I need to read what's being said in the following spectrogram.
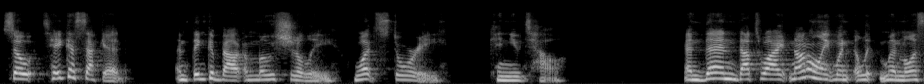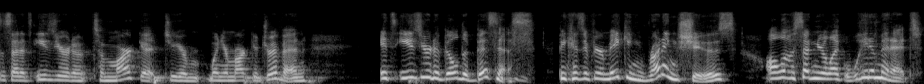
So take a second and think about emotionally what story can you tell? And then that's why not only when when Melissa said it's easier to, to market to your when you're market driven, it's easier to build a business because if you're making running shoes, all of a sudden you're like, wait a minute,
